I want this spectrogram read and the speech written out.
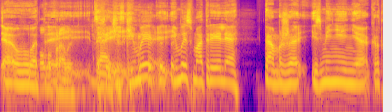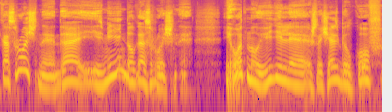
Э, вот. Оба правы. Да, и, и, мы, и мы смотрели там же изменения краткосрочные, да, и изменения долгосрочные. И вот мы увидели, что часть белков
